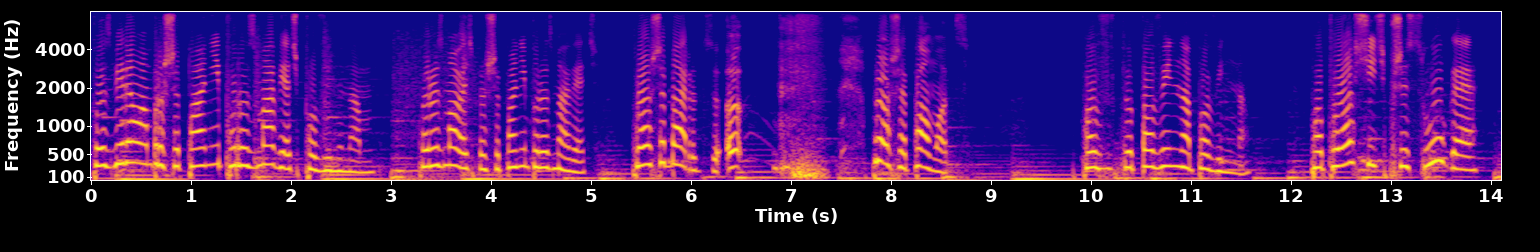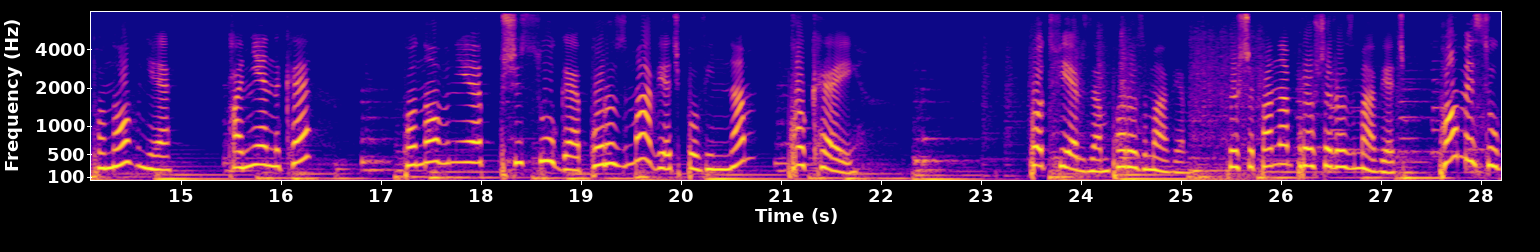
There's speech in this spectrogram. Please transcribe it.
Pozbierałam, proszę pani, porozmawiać powinnam. Porozmawiać, proszę pani, porozmawiać. Proszę bardzo. O, proszę, pomoc. Po, powinna, powinna. Poprosić przysługę ponownie panienkę, ponownie przysługę. Porozmawiać powinnam? Okej. Potwierdzam, porozmawiam. Proszę pana, proszę rozmawiać. Pomysł,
